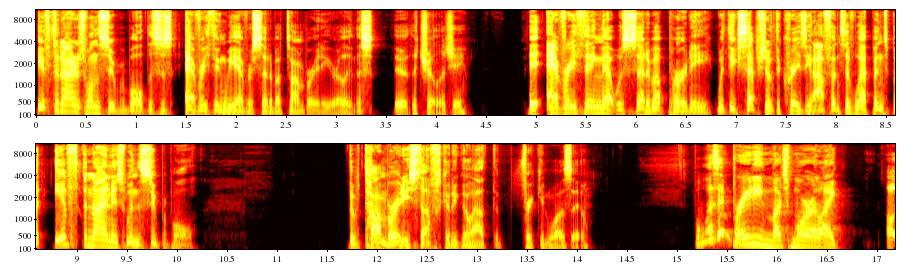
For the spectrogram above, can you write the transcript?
if the Niners won the Super Bowl, this is everything we ever said about Tom Brady early in this uh, the trilogy. It- everything that was said about Purdy, with the exception of the crazy offensive weapons. But if the Niners win the Super Bowl, the Tom Brady stuff's going to go out the freaking wazoo. But wasn't Brady much more like uh,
